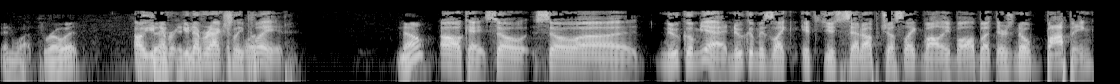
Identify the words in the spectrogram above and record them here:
and what, throw it? Oh, you never, you never it back and actually played. No? Oh, okay. So, so, uh, Newcomb, yeah, Newcomb is like, it's just set up just like volleyball, but there's no bopping.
